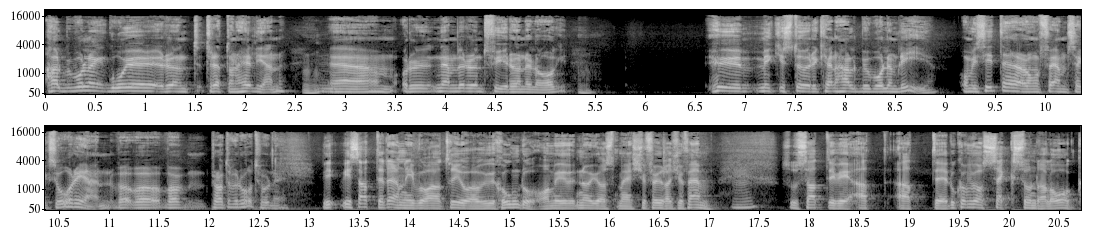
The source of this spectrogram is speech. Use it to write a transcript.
Halbybollen går ju runt 13-helgen. Mm. Ehm, och du nämnde runt 400 lag. Mm. Hur mycket större kan Halbybollen bli? Om vi sitter här om 5-6 år igen, vad, vad, vad, pratar vi då tror ni? Vi, vi satte den i vår treåriga vision då, om vi nöjer oss med 24-25. Mm. Så satte vi att, att eh, då kommer vi ha 600 lag.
